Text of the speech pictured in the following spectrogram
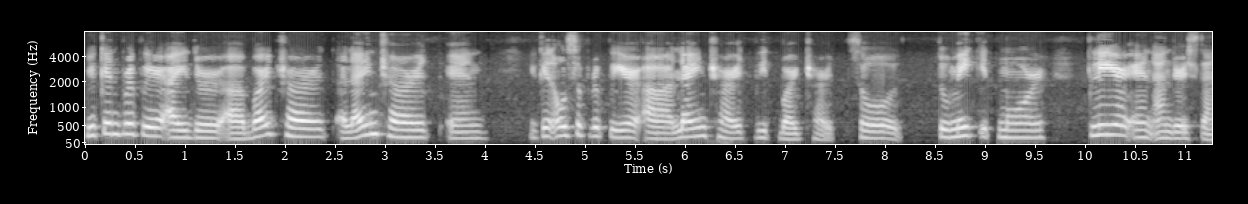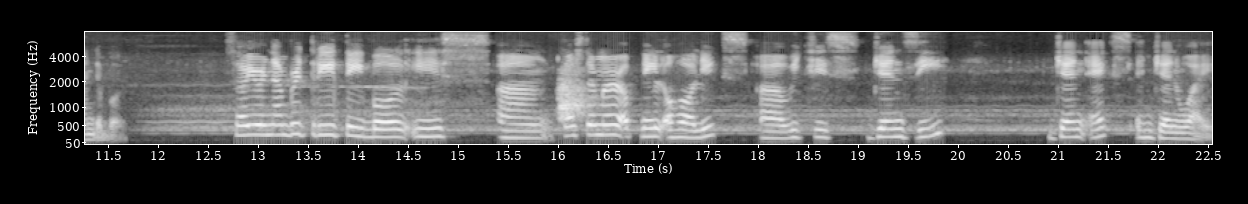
you can prepare either a bar chart, a line chart, and you can also prepare a line chart with bar chart. So, to make it more clear and understandable. So your number 3 table is um, customer of Nailaholics, uh, which is Gen Z, Gen X, and Gen Y.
